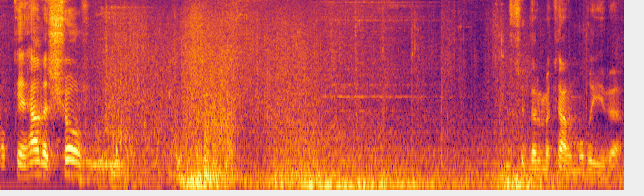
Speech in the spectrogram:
أوكي هذا الشور. ذا المكان المضيء ذا.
